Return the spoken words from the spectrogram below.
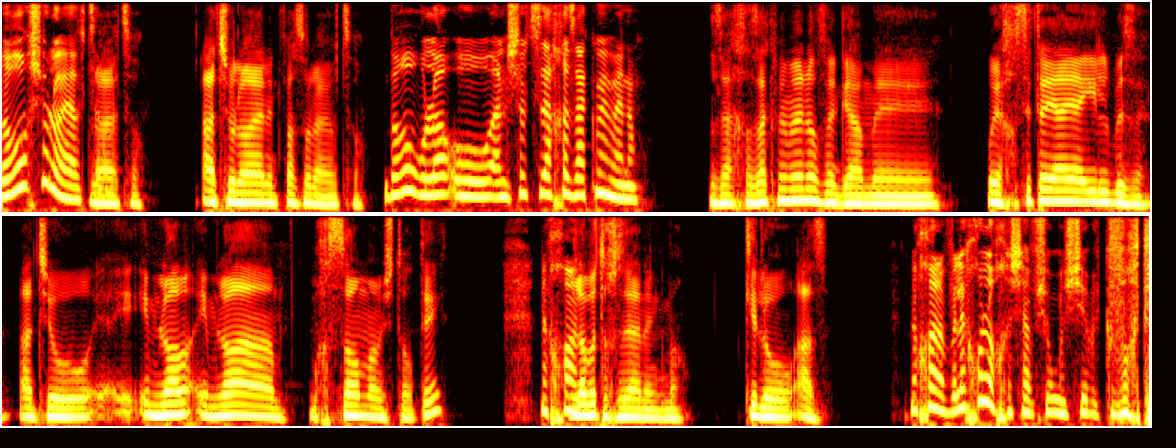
ברור שהוא לא היה לא יוצא. היה עוצר. עד שהוא לא היה נתפס, הוא לא היה עוצר. ברור, לא, הוא, אני חושבת שזה היה חזק ממנו. זה היה חזק ממנו, וגם אה, הוא יחסית היה יעיל בזה. עד שהוא, אם לא, אם לא המחסום המשטרתי, נכון, לא בטוח שזה היה נגמר. כאילו, אז. נכון, אבל איך הוא לא חשב שהוא משאיר עקבות?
